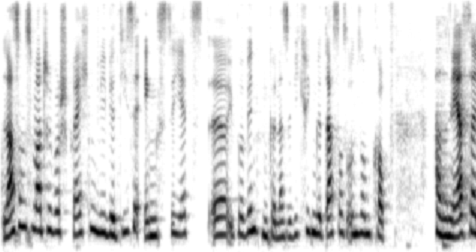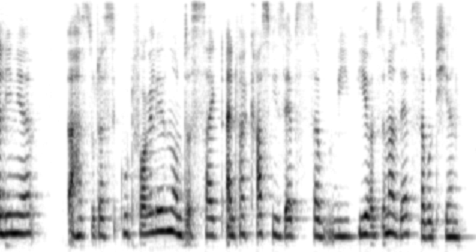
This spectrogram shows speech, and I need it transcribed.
Lass uns mal drüber sprechen, wie wir diese Ängste jetzt äh, überwinden können. Also wie kriegen wir das aus unserem Kopf? Also in erster Linie hast du das gut vorgelesen und das zeigt einfach krass, wie, selbst, wie wir uns immer selbst sabotieren.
